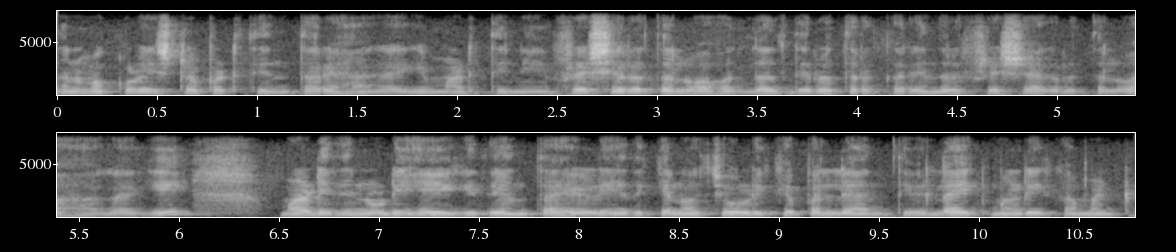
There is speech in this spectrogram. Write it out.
ನನ್ನ ಮಕ್ಕಳು ಇಷ್ಟಪಟ್ಟು ತಿಂತಾರೆ, ಹಾಗಾಗಿ ಮಾಡ್ತೀನಿ. ಫ್ರೆಶ್ ಇರುತ್ತಲ್ವ? ಹೊಲದಲ್ಲಿರೋ ತರಕಾರಿ ಅಂದರೆ ಫ್ರೆಶ್ ಆಗಿರುತ್ತಲ್ವ? ಹಾಗಾಗಿ ಮಾಡಿದ್ದೀನಿ ನೋಡಿ ಹೇಗಿದೆ ಅಂತ ಹೇಳಿ. ಅದಕ್ಕೆ ನಾವು ಚೌಳಿಕೆ ಪಲ್ಯ ಅಂತೀವಿ. ಲೈಕ್ ಮಾಡಿ ಕಮೆಂಟ್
